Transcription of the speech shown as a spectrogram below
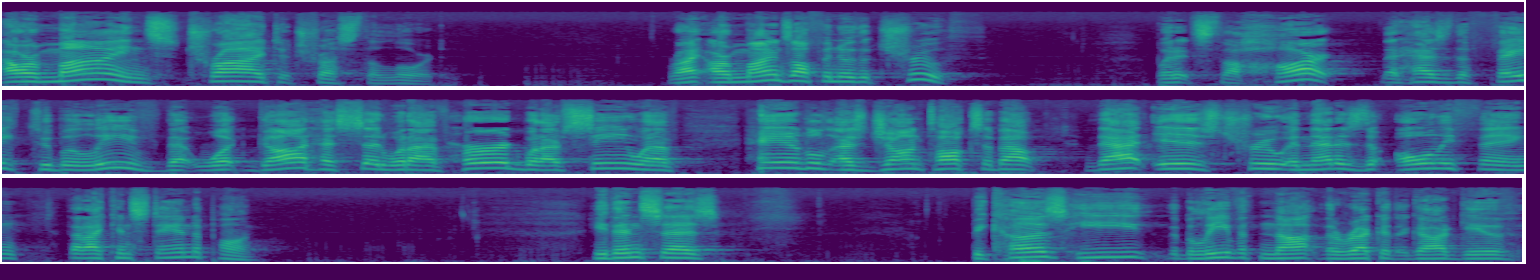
Our minds try to trust the Lord, right? Our minds often know the truth, but it's the heart that has the faith to believe that what God has said, what I've heard, what I've seen, what I've handled, as John talks about, that is true, and that is the only thing that I can stand upon. He then says, Because he believeth not the record that God gave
